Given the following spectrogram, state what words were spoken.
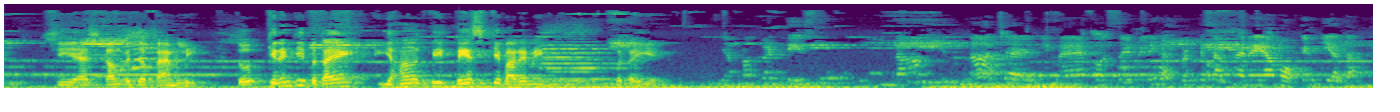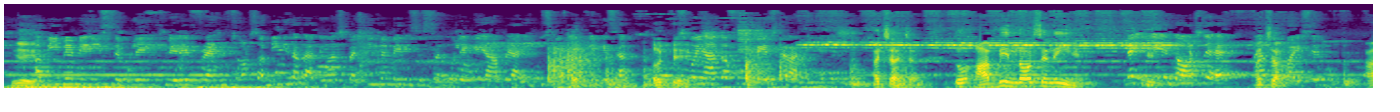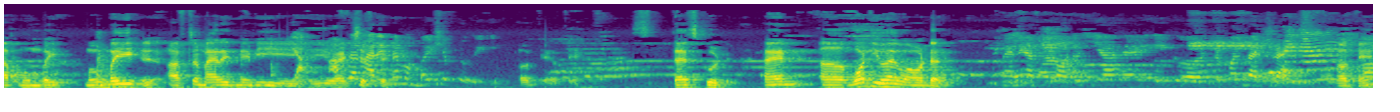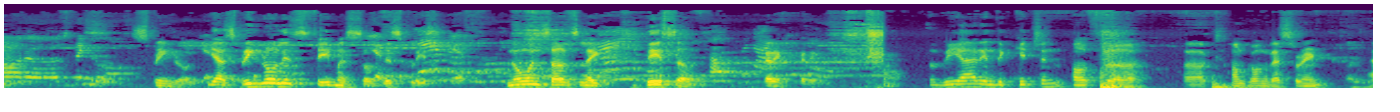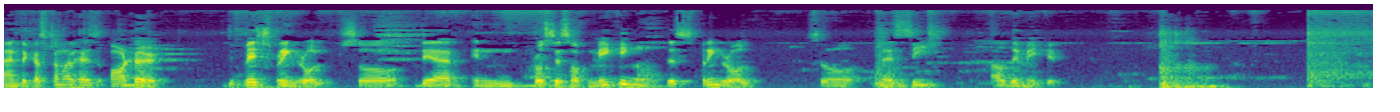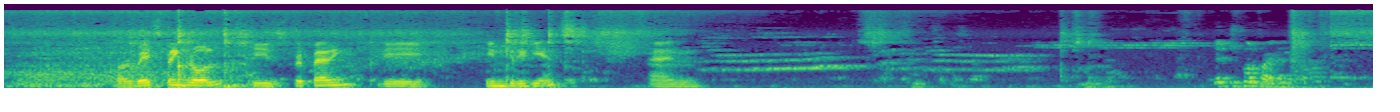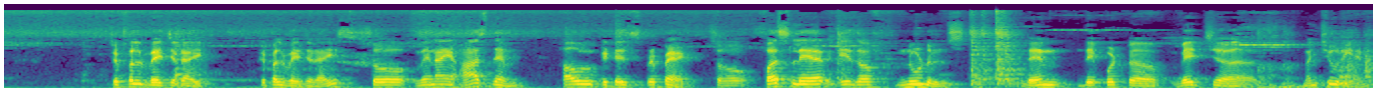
She has come with the family. तो किरण जी बताएँ यहाँ की test के बारे में बताइए। यहाँ का टेस्ट इतना इतना अच्छा है कि मैं फ़र्स्ट टाइम मेरे हस्बैंड के साथ मैंने यहाँ वॉक इन किया था। अभी मैं मेरी सिबलिंग्स मेरे फ्रेंड्स और सभी के साथ आती हूँ स्पेशली मैं मेरी सिस्टर को लेके यहाँ पे आई हूँ उसकी के साथ। Okay. उसको यहाँ का फ़ूड टेस्ट अच्छा अच्छा। तो आप भी इंदौर से नहीं हैं? नहीं ये इंदौर से है। अच्छा। मुंबई से आप मुंबई मुंबई आफ्टर मैरिज में भी you had shifted Mumbai shift Okay, okay. That's good. And uh, what you have ordered? मैंने अभी ऑर्डर किया है एक ट्रिपल वेज राइस Okay. और spring roll Spring roll. Yes. Yeah, spring roll is famous of Yes. this place. Yes. No one serves like they serve. हाँ Correct, correct. We are in the kitchen of uh, uh, Hong Kong restaurant, and the customer has ordered the veg spring roll. So they are in process of making this spring roll. So let's see how they make it. For veg spring roll, he is preparing the ingredients and triple veg rice triple veg rice so when i ask them how it is prepared so first layer is of noodles then they put uh, veg uh, manchurian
